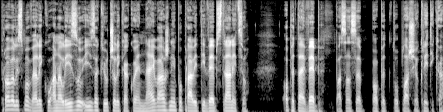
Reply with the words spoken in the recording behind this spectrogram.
proveli smo veliku analizu i zaključili kako je najvažnije popraviti web stranicu. Opet taj web, pa sam se opet uplašio kritika.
